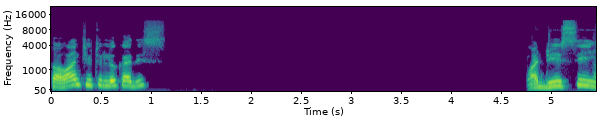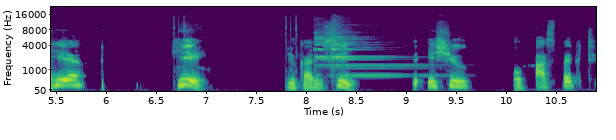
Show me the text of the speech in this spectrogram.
so I want you to look at this. What do you see here? Here, you can see the issue of aspect,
